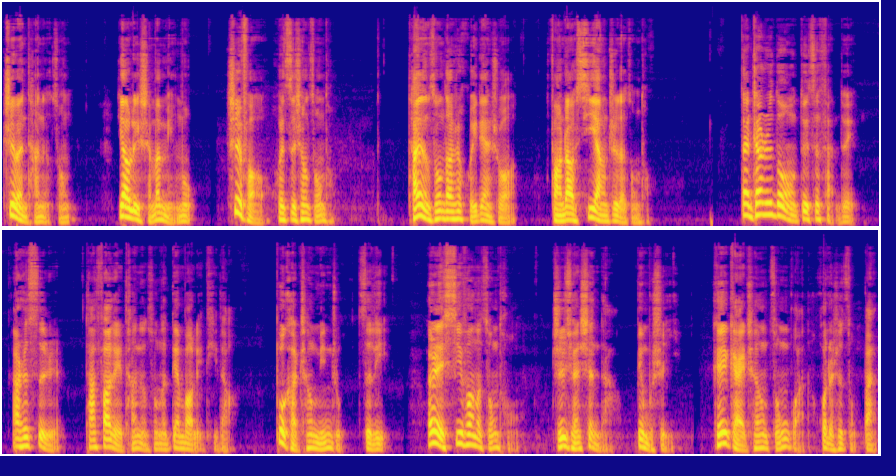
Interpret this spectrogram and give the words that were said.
质问唐景崧，要立什么名目，是否会自称总统。唐景崧当时回电说：“仿照西洋制的总统。”但张之洞对此反对。二十四日，他发给唐景崧的电报里提到：“不可称民主自立，而且西方的总统职权甚大，并不适宜，可以改称总管或者是总办。”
